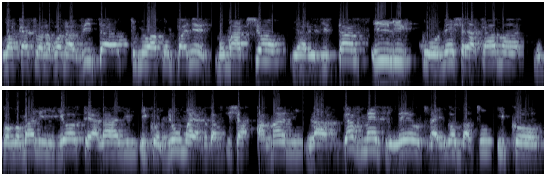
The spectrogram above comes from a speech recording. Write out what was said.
wakati wanakuwa na vita, tumewakompanye mu maaction ya resistance ili kuonesha ya kama mkongomani yote halali iko nyuma ya kutafutisha amani, na government leo tunailomba tu iko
